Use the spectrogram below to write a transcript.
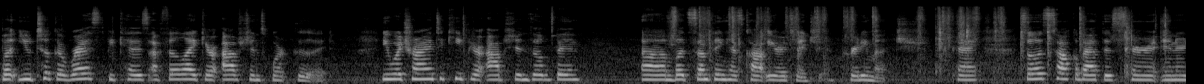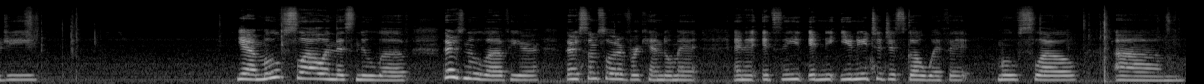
but you took a rest because I feel like your options weren't good. You were trying to keep your options open um, but something has caught your attention, pretty much. Okay, so let's talk about this current energy. Yeah, move slow in this new love. There's new love here. There's some sort of rekindlement, and it, it's need it need, you need to just go with it. Move slow. Um,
